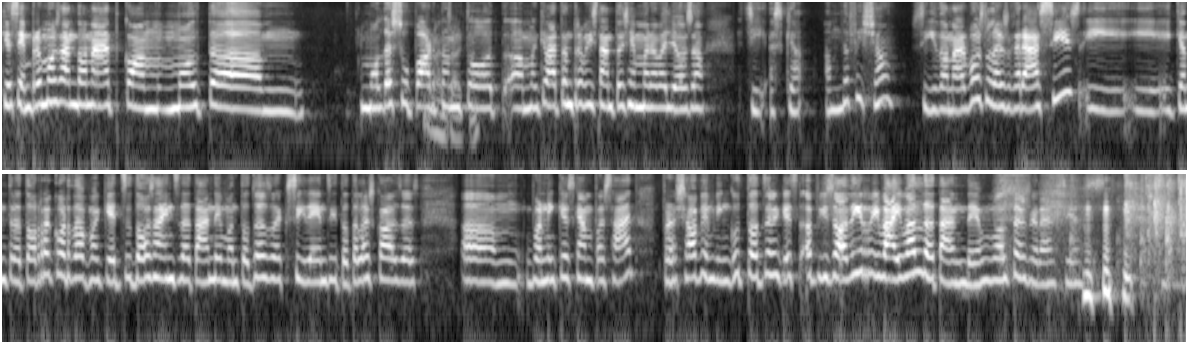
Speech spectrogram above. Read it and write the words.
que sempre ens han donat com molta mm, molt de suport en tot, hem acabat entrevistant a gent meravellosa. Sí, és que hem de fer això, o sigui, donar-vos les gràcies i, i, i que entre tots recordem aquests dos anys de tàndem amb tots els accidents i totes les coses um, boniques que han passat, però això, benvingut tots en aquest episodi revival de tàndem. Moltes gràcies.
